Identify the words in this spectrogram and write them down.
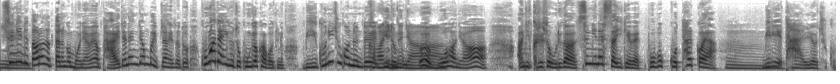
예. 승인이 떨어졌다는 건 뭐냐면 바이든 행정부 입장에서도 공화당이 계속 공격하거든요. 미군이 죽었는데 니들 있느냐. 뭐, 어, 뭐 하냐? 아니 그래서 우리가 승인했어 이 계획 보복 곧 할 거야. 음. 미리 다 알려주고.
